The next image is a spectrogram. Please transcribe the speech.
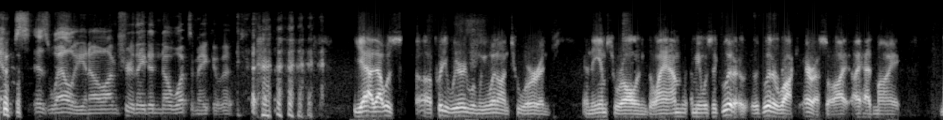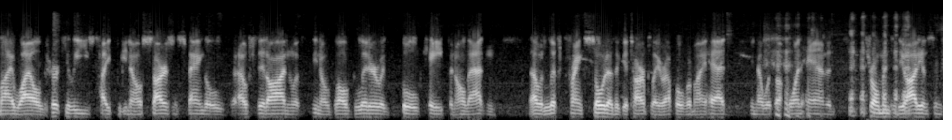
Imps as well. You know, I'm sure they didn't know what to make of it. Yeah, that was uh, pretty weird when we went on tour and and the imps were all in glam. I mean, it was a glitter the glitter rock era, so I I had my my wild Hercules type, you know, stars and spangled outfit on with you know all glitter with gold cape and all that, and I would lift Frank Soda, the guitar player, up over my head, you know, with one hand and throw him into the audience. And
